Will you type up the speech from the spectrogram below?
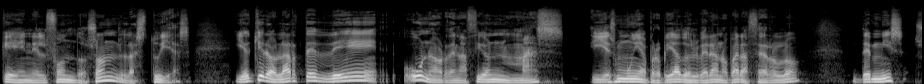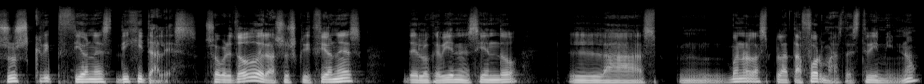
que en el fondo son las tuyas. Y hoy quiero hablarte de una ordenación más, y es muy apropiado el verano para hacerlo, de mis suscripciones digitales, sobre todo de las suscripciones de lo que vienen siendo las, mm, bueno, las plataformas de streaming, ¿no?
